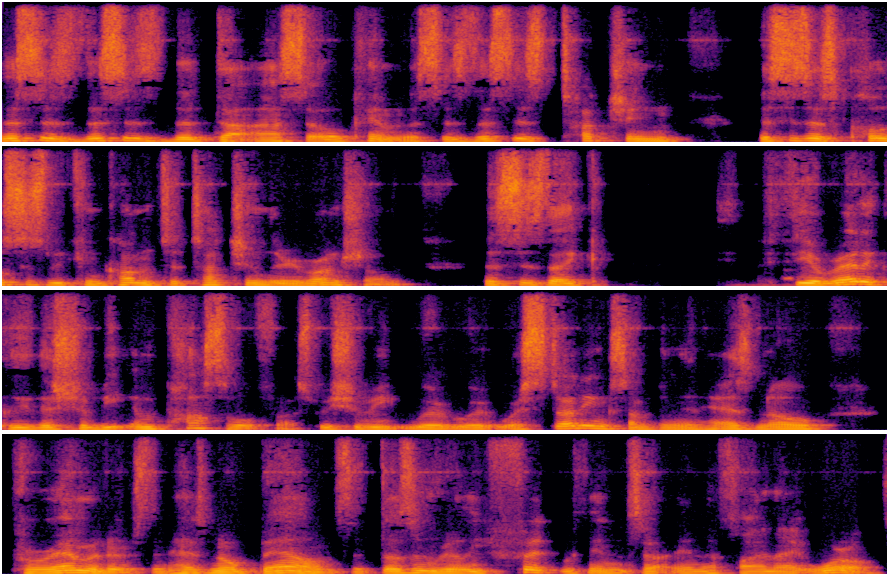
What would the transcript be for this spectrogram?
this is this is the da'asa okim. This is this is touching. This is as close as we can come to touching the Rebbe This is like theoretically this should be impossible for us. We should be we're, we're, we're studying something that has no parameters, that has no bounds, that doesn't really fit within in a finite world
